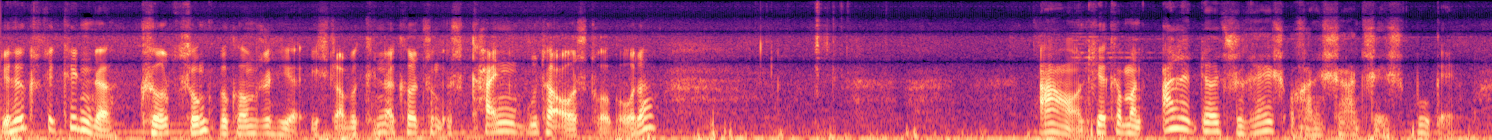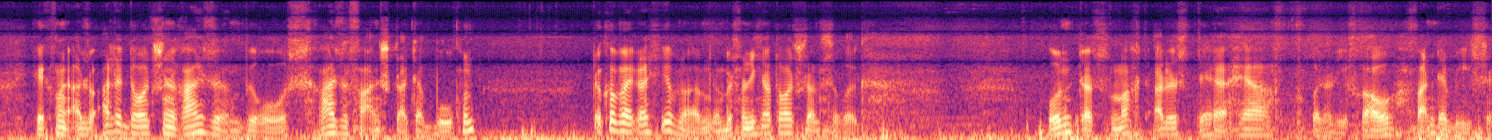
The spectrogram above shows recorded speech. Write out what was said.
Die höchste Kinderkürzung bekommen Sie hier. Ich glaube, Kinderkürzung ist kein guter Ausdruck, oder? Ah, und hier kann man alle deutsche Reiseorganisaties buchen. Hier kann man also alle deutschen Reisebüros, Reiseveranstalter buchen. Da können wir gleich hier bleiben, dann müssen wir nicht nach Deutschland zurück. Und das macht alles der Herr oder die Frau van der Biese.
